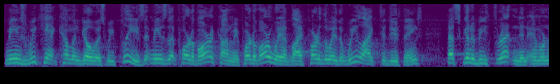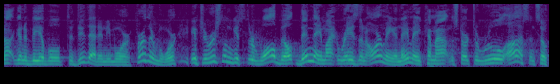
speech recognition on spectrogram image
means we can't come and go as we please. It means that part of our economy, part of our way of life, part of the way that we like to do things, that's going to be threatened, and, and we're not going to be able to do that anymore. Furthermore, if Jerusalem gets their wall built, then they might raise an army, and they may come out and start to rule us. And so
